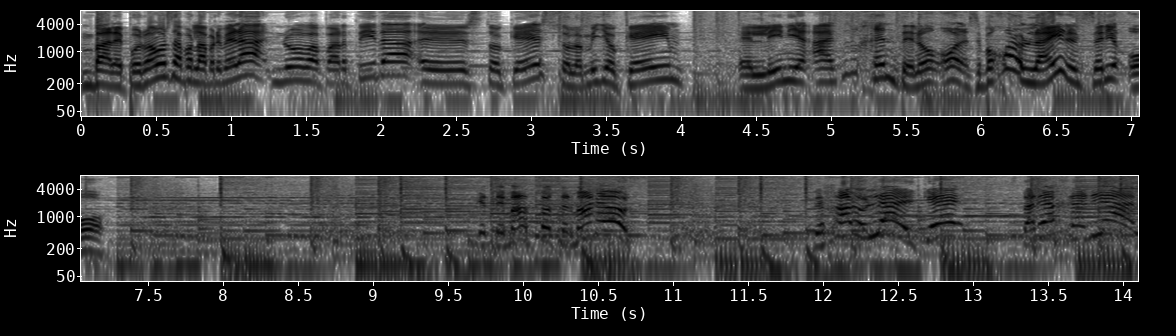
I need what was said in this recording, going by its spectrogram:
Vale, pues vamos a por la primera Nueva partida, ¿esto qué es? Solomillo Kane En línea, ah, esto es gente, ¿no? Hola, ¿se puede jugar online? ¿En serio? Oh ¡Qué temazos, hermanos! Dejad un like, ¿eh? Estaría genial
